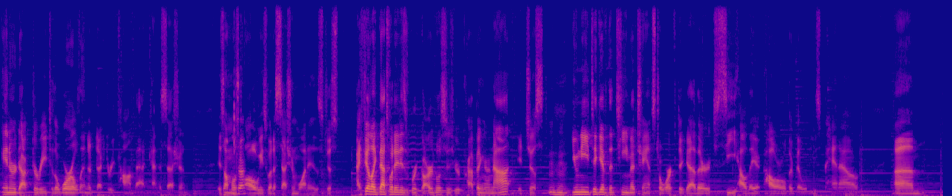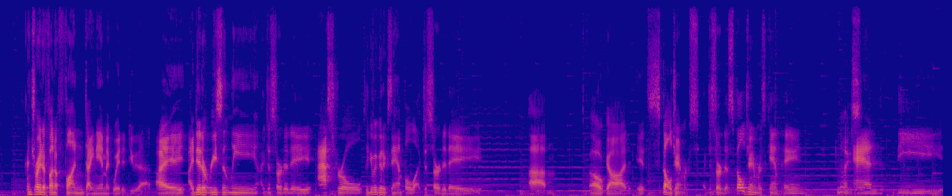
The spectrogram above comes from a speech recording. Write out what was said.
introductory to the world introductory combat kind of session. Is almost Okay. always what a session one is. Just i feel like that's what it is regardless if you're prepping or not. It just Mhm. you need to give the team a chance to work together to see how they how all their abilities pan out um, and trying to find a fun dynamic way to do that. I i did it recently. I just started a astral to give a good example i just started a um, oh god it's spelljammers. I just started a spelljammers campaign. Nice. and the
